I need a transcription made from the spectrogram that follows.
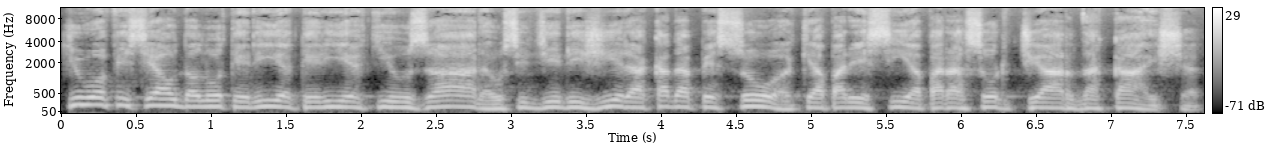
que o oficial da loteria teria que usar ao se dirigir a cada pessoa que aparecia para sortear da caixa.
